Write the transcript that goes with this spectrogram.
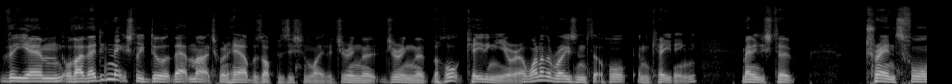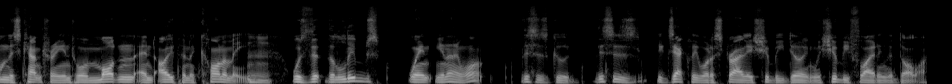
the um, although they didn't actually do it that much when Howard was opposition leader during the during the, the Hawke Keating era. One of the reasons that Hawke and Keating managed to transform this country into a modern and open economy was that the Libs went, you know what, this is good. This is exactly what Australia should be doing. We should be floating the dollar.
